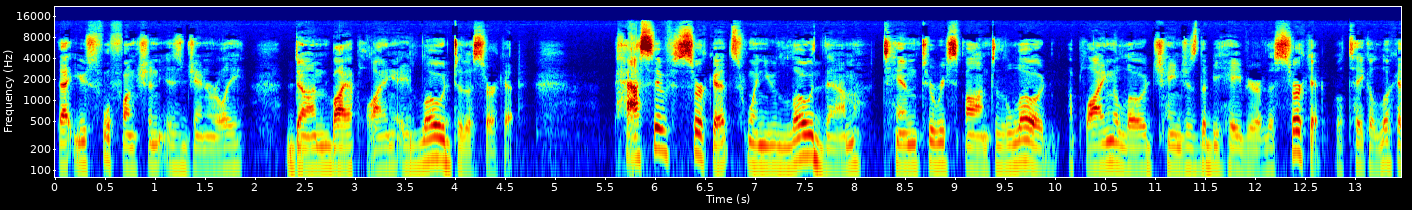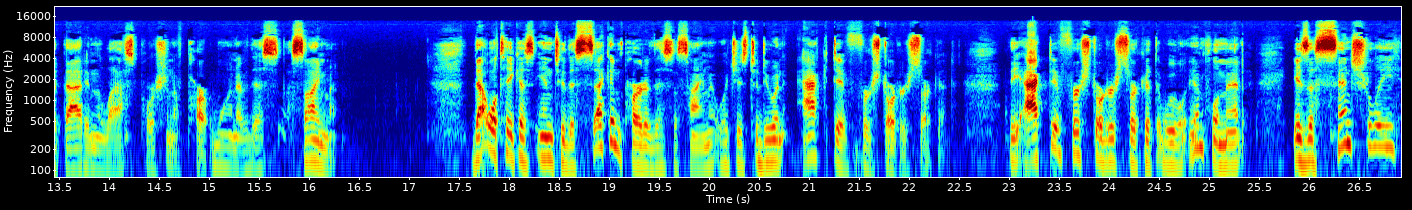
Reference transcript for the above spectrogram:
That useful function is generally done by applying a load to the circuit. Passive circuits, when you load them, tend to respond to the load. Applying the load changes the behavior of the circuit. We'll take a look at that in the last portion of part one of this assignment. That will take us into the second part of this assignment, which is to do an active first order circuit. The active first order circuit that we will implement is essentially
